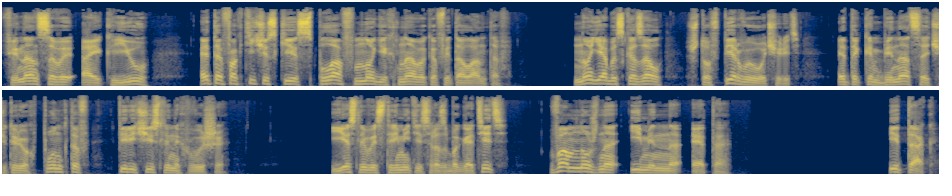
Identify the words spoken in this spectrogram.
Финансовый IQ — это фактически сплав многих навыков и талантов. Но я бы сказал, что в первую очередь это комбинация четырех пунктов, перечисленных выше — если вы стремитесь разбогатеть, вам нужно именно это. Итак,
